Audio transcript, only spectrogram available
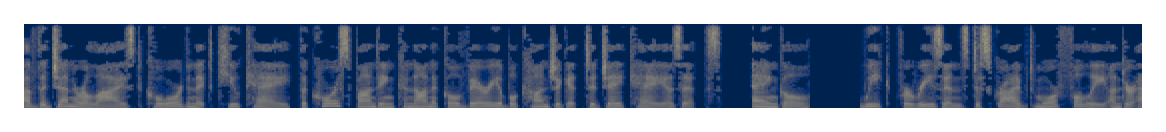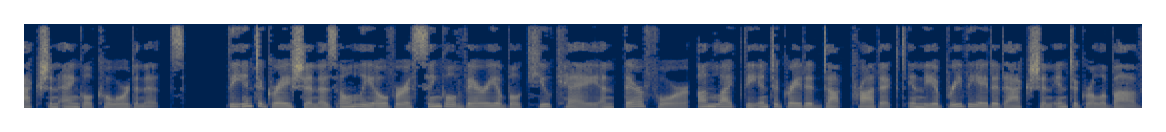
of the generalized coordinate qk. The corresponding canonical variable conjugate to jk is its angle, weak, for reasons described more fully under action angle coordinates. The integration is only over a single variable qk and, therefore, unlike the integrated dot product in the abbreviated action integral above.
